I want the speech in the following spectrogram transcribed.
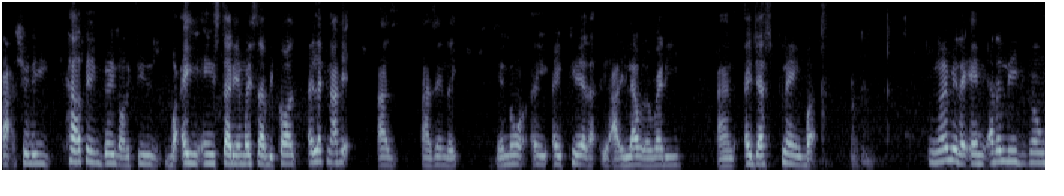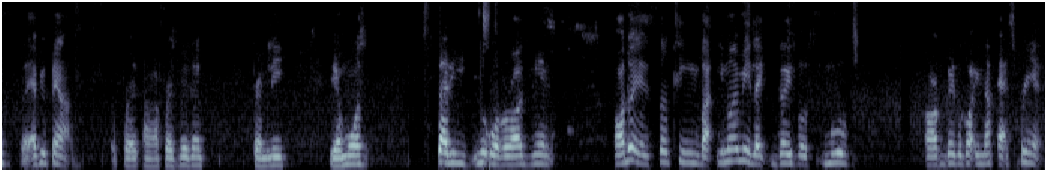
actually helping guys on the field, but I ain't studying myself because I looking at it as as in like you know I, I play at, at level already and I just playing but you know what I mean like in other leagues you know like if you play at first uh, first division Premier League you're more study your overall game although it's still team but you know what I mean like guys will move or guys will got enough experience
